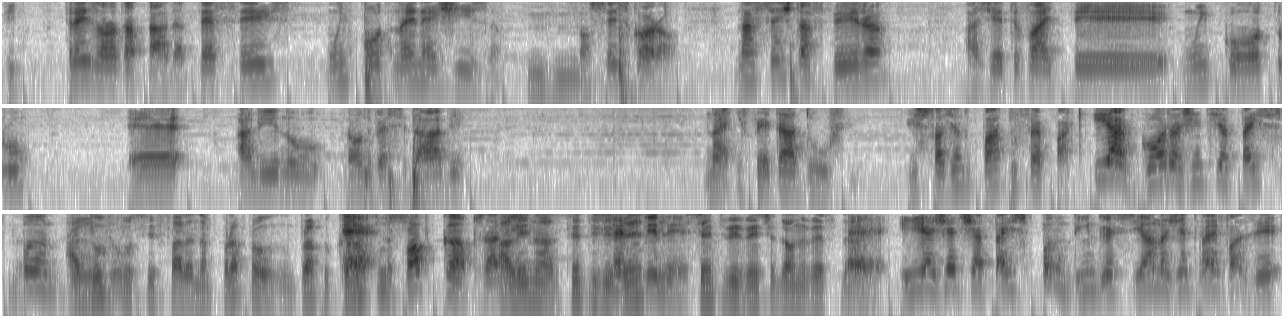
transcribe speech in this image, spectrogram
de 3 horas da tarde até 6, um encontro na Energisa. Uhum. São seis coral. Na sexta-feira, a gente vai ter um encontro é, ali no, na universidade, na, em frente à ADUF. Isso fazendo parte do FEPAC. E agora a gente já está expandindo. A dúvida você fala na própria, no próprio É, campus, no próprio campus, ali, ali na Centro de Centro de Vivência, Vivência. Centro de Vivência da Universidade. É, e a gente já está expandindo. Esse ano a gente vai fazer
